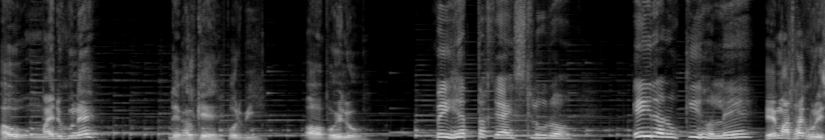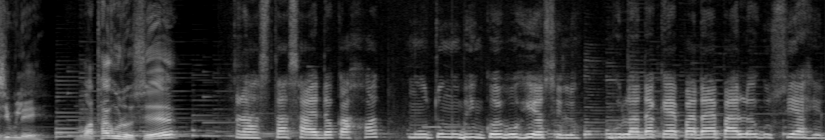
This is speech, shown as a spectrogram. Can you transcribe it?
হাও মাই দেখোনে দে ভালকে পৰবি। অ বহিলো। পেহীয়াত তাকে আহিছিলো ৰ। এইৰ আৰু কি হ'লে? হে মাথা ঘূৰিছি বোলে। মাথা ঘূৰাইছে? ৰাস্তা ছাইডৰ কাষত মূৰটো মুভিং কৰি বহি আছিলোঁ। ভোলাদাকে এপাদাই পাই লৈ গুচি আহিল।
